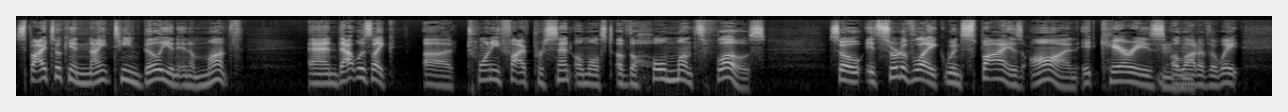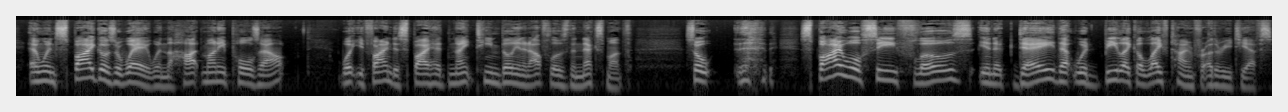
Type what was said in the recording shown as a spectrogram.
Spy took in 19 billion in a month, and that was like uh, 25% almost of the whole month's flows. So it's sort of like when Spy is on, it carries a lot of the weight. And when Spy goes away, when the hot money pulls out, what you find is Spy had 19 billion in outflows the next month. So Spy will see flows in a day that would be like a lifetime for other ETFs.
